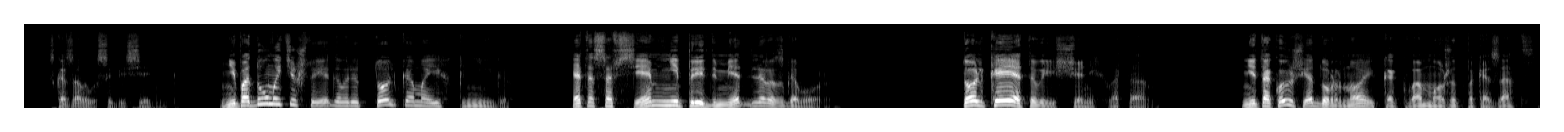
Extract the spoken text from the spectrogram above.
— сказал его собеседник, — не подумайте, что я говорю только о моих книгах. Это совсем не предмет для разговора. Только этого еще не хватало. Не такой уж я дурной, как вам может показаться.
